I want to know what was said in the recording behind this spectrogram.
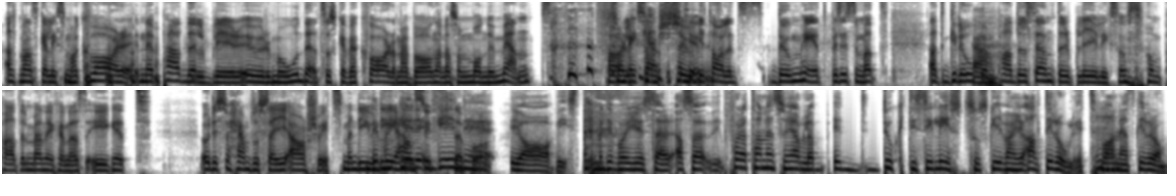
att man ska liksom ha kvar, när paddel blir ur modet så ska vi ha kvar de här banorna som monument för Som liksom kan- som- 20-talets dumhet. Precis som att, att Globen Ja. paddelcenter blir liksom som paddelmänniskornas eget och det är så hemskt att säga Auschwitz, men det är ju det, var han syftar på. Ja visst, men det var ju så här, alltså, för att han är en så jävla eh, duktig stilist så skriver han ju alltid roligt, vad han än skriver om.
